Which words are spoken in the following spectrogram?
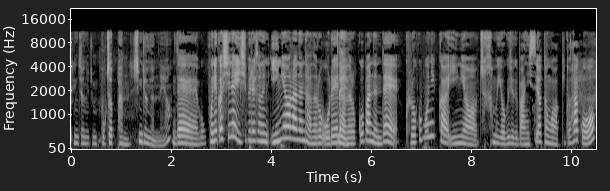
굉장히 좀 복잡한 심경이었네요. 네, 뭐 보니까 시내 21에서는 잉여라는 단어로 올해의 네. 단어로 꼽았는데 그러고 보니까 잉여 참 여기저기 많이 쓰였던 것 같기도 하고.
